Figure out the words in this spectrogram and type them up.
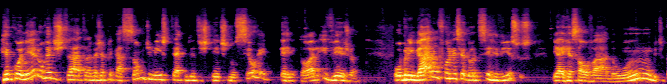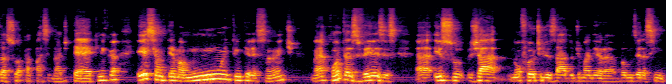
recolher ou registrar através de aplicação de meios técnicos existentes no seu território e vejam, obrigar um fornecedor de serviços, e aí ressalvado o âmbito da sua capacidade técnica, esse é um tema muito interessante, né? quantas vezes uh, isso já não foi utilizado de maneira, vamos dizer assim,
